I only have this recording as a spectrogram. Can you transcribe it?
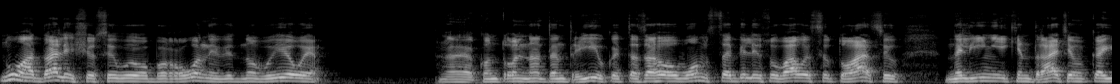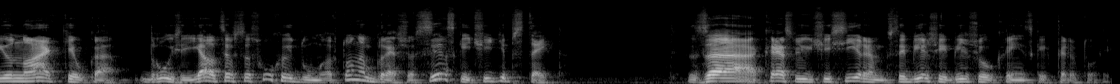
Ну, а далі, що Сили оборони відновили е, контроль над Андріївкою та загалом стабілізували ситуацію на лінії Кіндратівка-Юнаківка. Друзі, я оце все слухаю і думаю, хто нам бреше, Сирський чи Діпстейт? Закреслюючи сірим все більше і більше українських територій.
